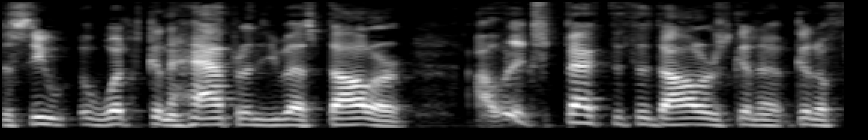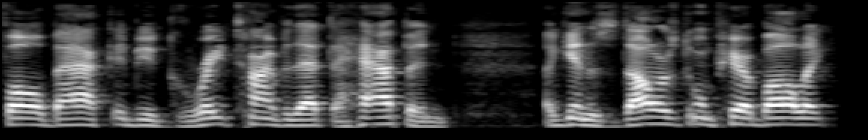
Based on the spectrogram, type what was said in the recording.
to see what's going to happen in the U.S. dollar. I would expect that the dollar is going to going to fall back. It'd be a great time for that to happen. Again, as the dollar is going parabolic,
